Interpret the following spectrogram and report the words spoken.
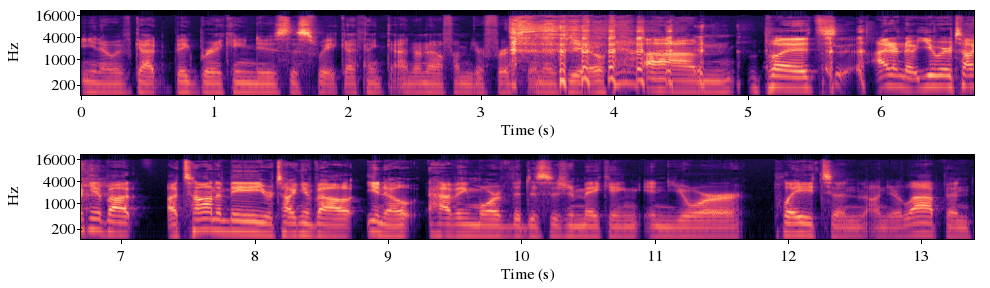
You know, we've got big breaking news this week. I think I don't know if I'm your first interview, um, but I don't know. You were talking about autonomy. You were talking about you know having more of the decision making in your plate and on your lap, and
